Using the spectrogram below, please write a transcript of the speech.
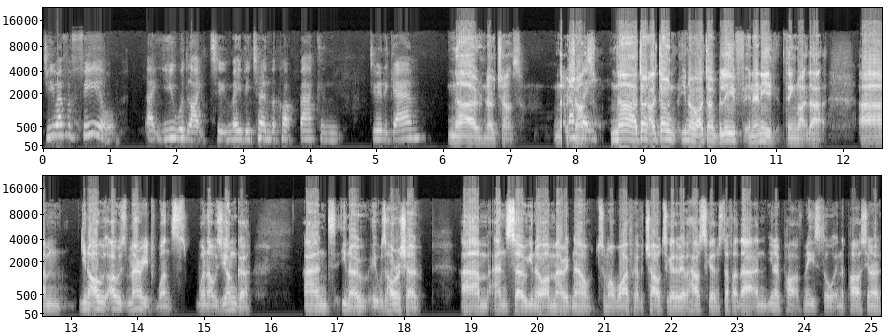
do you ever feel that you would like to maybe turn the clock back and do it again? No, no chance. No Nothing. chance. No, I don't. I don't. You know, I don't believe in anything like that. Um, you know, I, w- I was married once when I was younger, and you know, it was a horror show. Um, and so, you know, I'm married now to my wife. We have a child together. We have a house together and stuff like that. And you know, part of me's thought in the past, you know,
